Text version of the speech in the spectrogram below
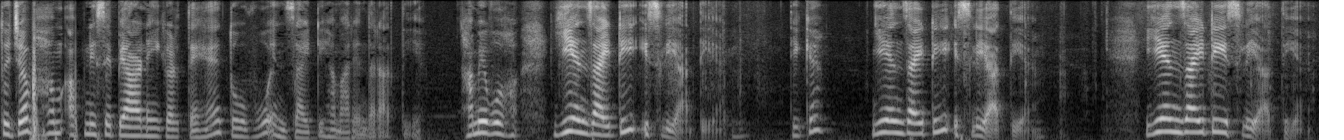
तो जब हम अपने से प्यार नहीं करते हैं तो वो एनजाइटी हमारे अंदर आती है। हमें वो ये एनजाइटी इसलिए आती है ठीक है? ये एनजाइटी इसलिए आती है। ये एनजाइटी इसलिए आती है।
